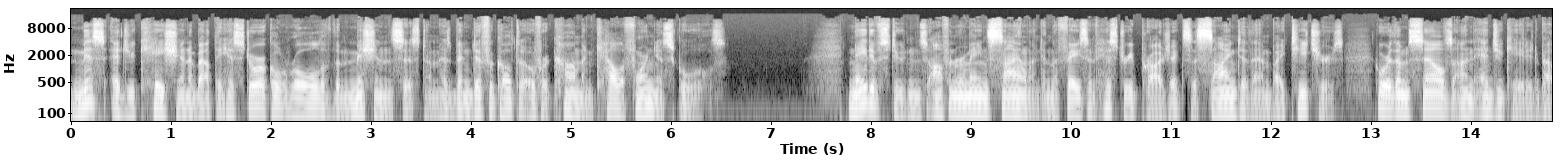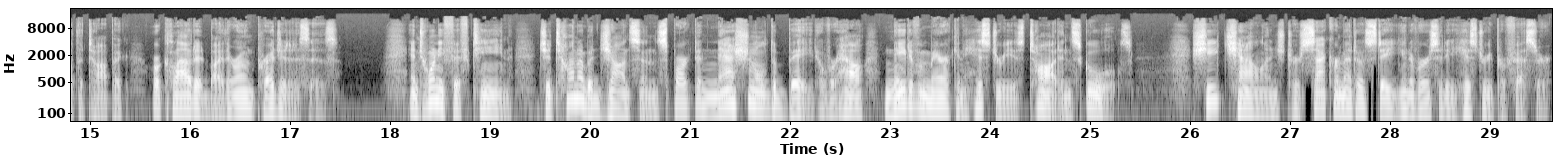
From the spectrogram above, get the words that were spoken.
Miseducation about the historical role of the mission system has been difficult to overcome in California schools. Native students often remain silent in the face of history projects assigned to them by teachers who are themselves uneducated about the topic or clouded by their own prejudices. In 2015, Chiitaanibah Johnson sparked a national debate over how Native American history is taught in schools. She challenged her Sacramento State University history professor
